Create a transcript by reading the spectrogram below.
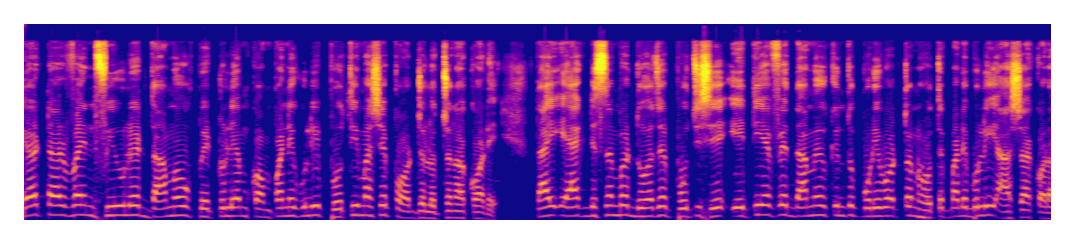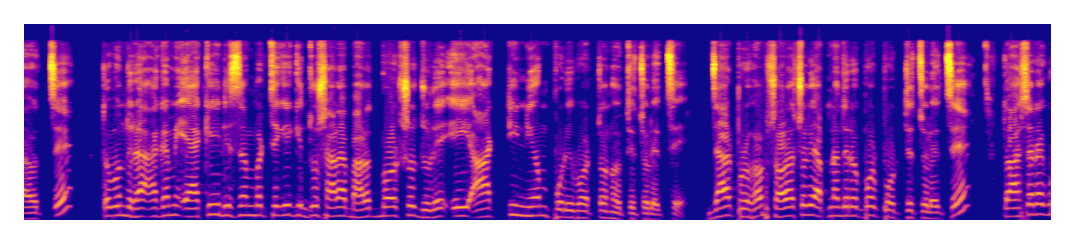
এয়ার টারবাইন ফিউলের দামও পেট্রোলিয়াম কোম্পানিগুলি প্রতি মাসে পর্যালোচনা করে। তাই এক ডিসেম্বর দু হাজার পঁচিশে এটিএফ এর দামেও কিন্তু পরিবর্তন হতে পারে বলেই আশা করা হচ্ছে। তো বন্ধুরা, আগামী একই ডিসেম্বর থেকে কিন্তু সারা ভারতবর্ষ জুড়ে এই আটটি নিয়ম পরিবর্তন হতে চলেছে, যার প্রভাব সরাসরি আপনাদের ওপর পড়তে চলেছে। তো আশা রাখব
